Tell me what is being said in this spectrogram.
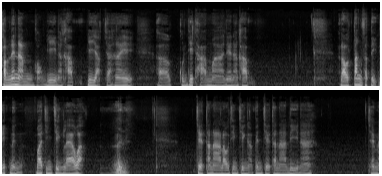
คำแนะนำของพี่นะครับ พี่อยากจะให้คุณที่ถามมาเนี่ยนะครับ เราตั้งสตินิดหนึ่งว่าจริง ๆ แล้วอะ่ะ เจตนาเราจริงๆอะเป็นเจตนาดีนะ ใช่ไหม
